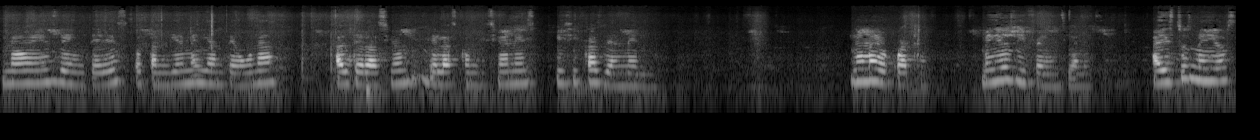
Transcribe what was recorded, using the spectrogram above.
no es de interés o también mediante una alteración de las condiciones físicas del medio. Número 4. Medios diferenciales. A estos medios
